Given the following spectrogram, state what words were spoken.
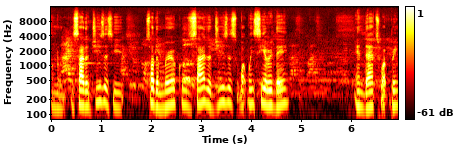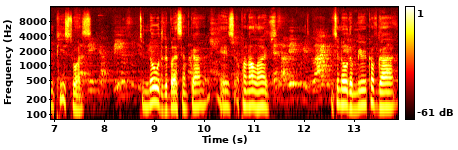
on the side of Jesus. He saw the miracles, signs of Jesus, what we see every day. And that's what brings peace to us. To know that the blessing of God is upon our lives. And to know the miracle of God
